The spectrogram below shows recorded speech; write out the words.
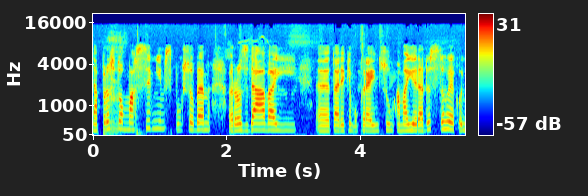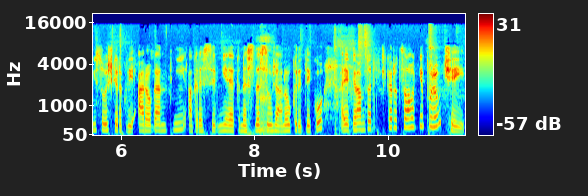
naprosto hmm. masivním způsobem rozdávají eh, tady těm Ukrajincům a mají radost z toho, jak oni jsou ještě takový arrogantní, agresivní, jak nesnesou hmm. žádnou kritiku a jak nám tady teďka docela hodně poroučejí.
